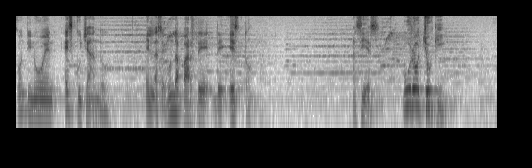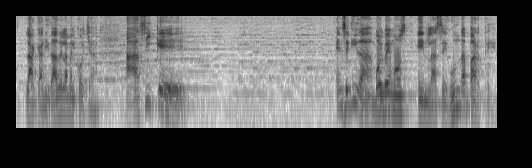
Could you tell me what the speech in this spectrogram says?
continúen escuchando en la segunda parte de esto. Así es, puro chuki, la calidad de la melcocha. Así que enseguida volvemos en la segunda parte.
